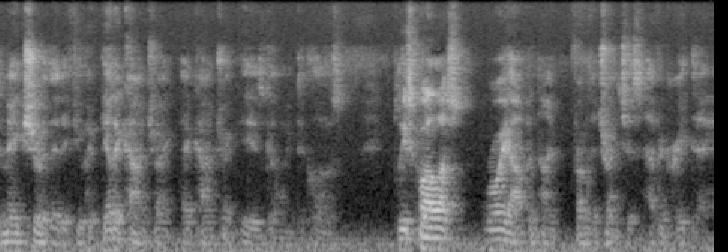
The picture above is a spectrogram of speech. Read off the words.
to make sure that if you get a contract, that contract is going to close. Please call us, Roy Oppenheim from the Trenches. Have a great day.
